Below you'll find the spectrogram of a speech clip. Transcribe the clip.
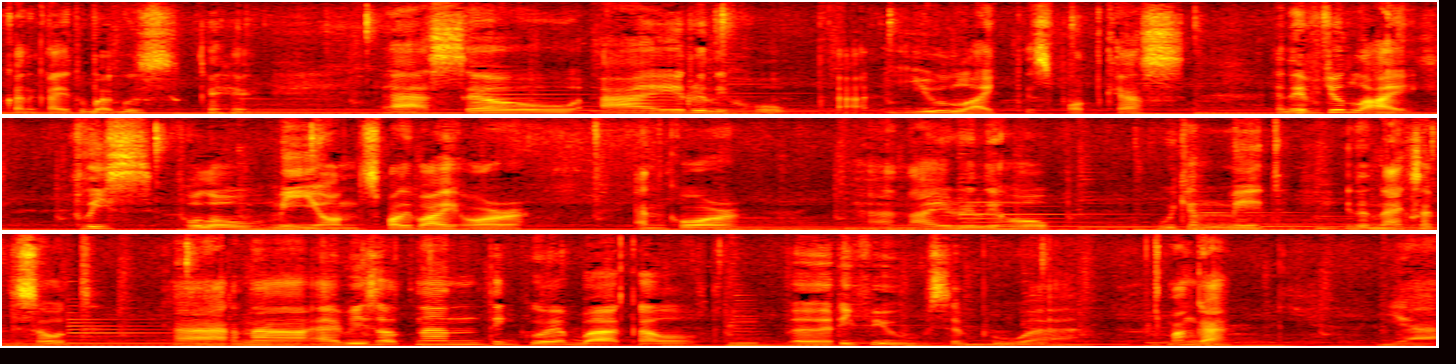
bukankah itu bagus? Yeah, so I really hope that you like this podcast And if you like, please follow me on Spotify or Anchor. And I really hope we can meet in the next episode. karena episode nanti gue bakal uh, review sebuah manga ya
